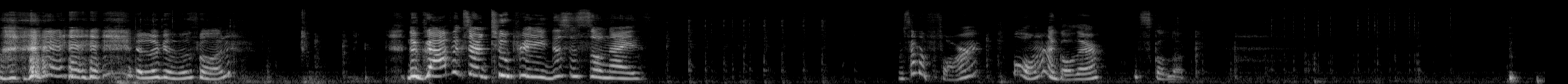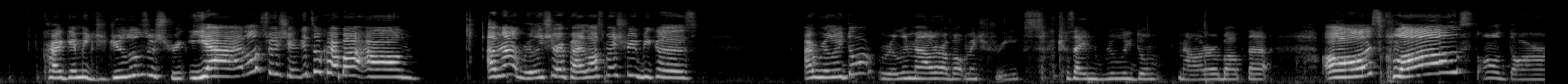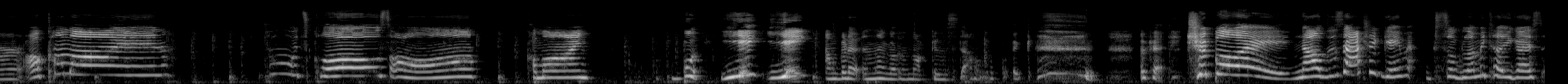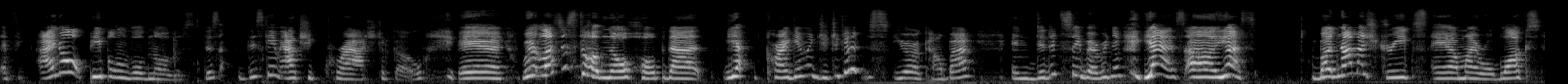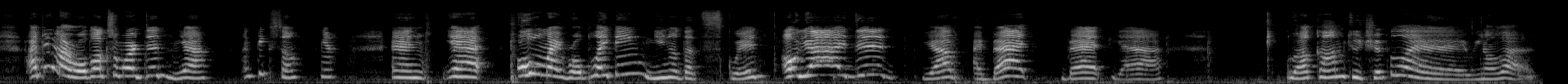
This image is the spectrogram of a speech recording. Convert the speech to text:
and look at this one. The graphics are too pretty. This is so nice. Was that a farm? Oh, I'm gonna go there. Let's go look. Cry, me. Did you lose your streak? Yeah, I lost my streak. It's okay, but um, I'm not really sure if I lost my streak because I really don't really matter about my streaks because I really don't matter about that. Oh, it's closed. Oh darn. Oh come on. No, it's closed. Aw. Come on. But yeet yeet. I'm gonna I'm gonna knock this down real quick. okay. Triple A. Now this actually game so let me tell you guys if I know people will know this. This this game actually crashed to go. And we let's just still no hope that yeah, Cry Gaming, did you get your account back? And did it save everything? Yes, uh yes. But not my streaks and my Roblox. I think my Roblox award did. Yeah, I think so. Yeah. And yeah, oh, my roleplay thing. You know that squid? Oh, yeah, I did. Yep, I bet. Bet, yeah. Welcome to AAA. We know that.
